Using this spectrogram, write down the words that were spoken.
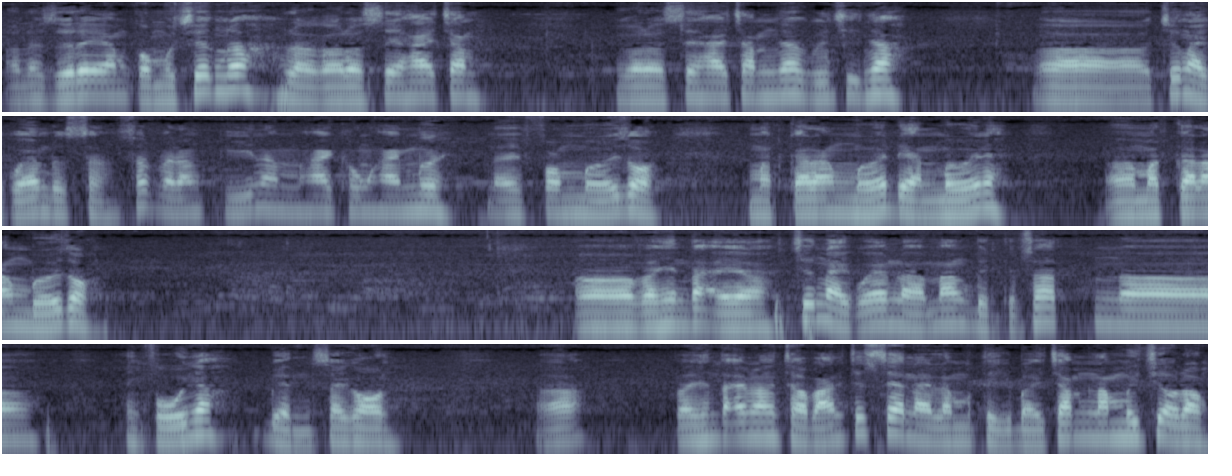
Ở dưới đây em có một chiếc nữa là GLC 200 GLC 200 nhá quý anh chị nhá. À, chiếc này của em được sản xuất và đăng ký năm 2020 đây form mới rồi. Mặt ca lăng mới đèn mới này. À, mặt ca lăng mới rồi. À, và hiện tại à, chiếc này của em là mang biển kiểm soát uh, thành phố nhá biển Sài Gòn. Đó. Và hiện tại em đang chờ bán chiếc xe này là 1 tỷ 750 triệu đồng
